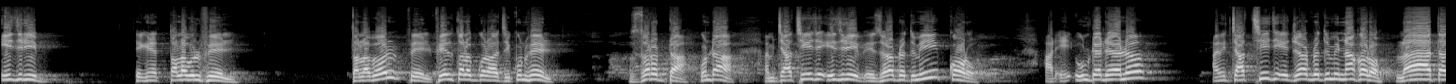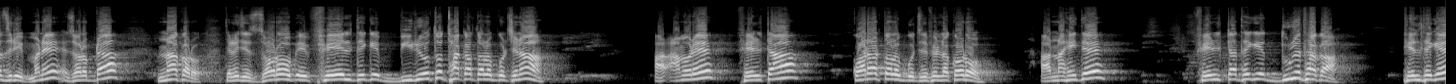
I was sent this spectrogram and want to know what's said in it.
ইজরিব, এখানে তলাবুল ফেল। তলাবুল ফেল। ফেল তলব করা আছে। কোন ফেল? জরবটা। কোনটা? আমি চাচ্ছি যে ইজরিব, এই জরবটা তুমি করো। আর এই উল্টাটা হলো, আমি চাচ্ছি যে এই জরবটা তুমি না করো। লা তাজরিব মানে জরবটা না করো। তাহলে যে জরব, এই ফেল থেকে বিরত থাকা তলব করছে না? আর আমরে ফেলটা করার তলব করছে। ফেলটা করো। আর নাহিতে ফেলটা থেকে দূরে থাকা। ফেল থেকে?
